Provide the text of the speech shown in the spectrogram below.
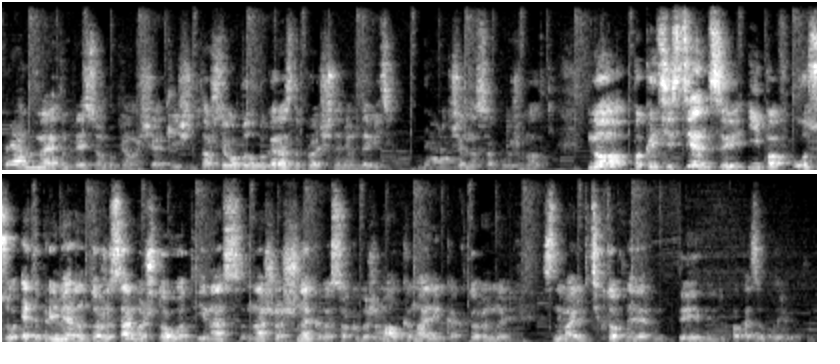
прям... Вот на этом прессе он бы прям вообще отлично. Потому что его было бы гораздо проще на нем давить, Да. чем на соковыжималке. Но по консистенции и по вкусу это примерно то же самое, что вот и нас, наша шнековая соковыжималка маленькая, которую мы снимали в ТикТок, наверное. Ты на YouTube показывал ребятам?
